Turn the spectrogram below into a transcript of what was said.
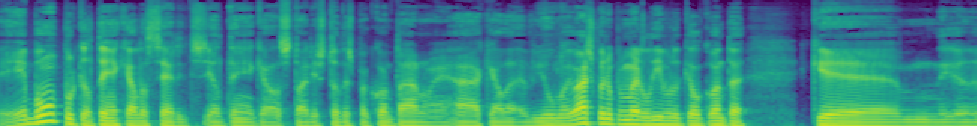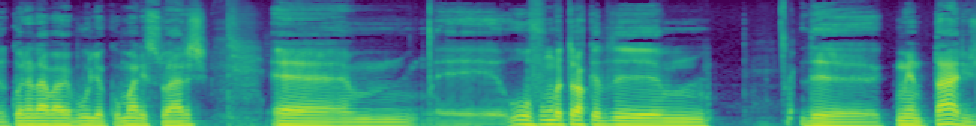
é bom porque ele tem aquela série, de, ele tem aquelas histórias todas para contar, não é? Há aquela, havia uma, eu acho que foi no primeiro livro que ele conta que uh, quando andava à bulha com o Mário Soares, Uh, houve uma troca de, de comentários,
